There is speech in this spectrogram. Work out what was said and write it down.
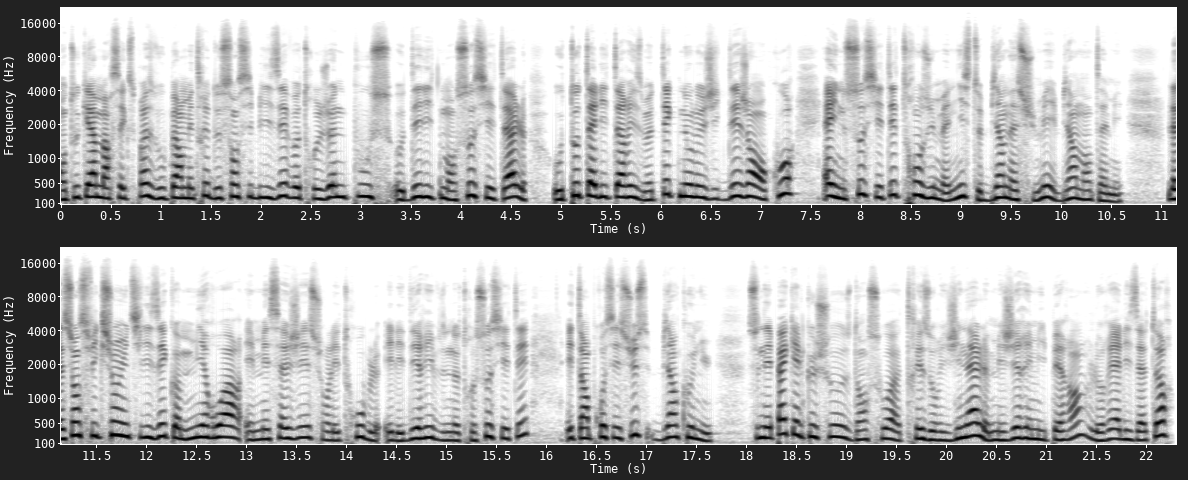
En tout cas, Mars Express vous permettrait de sensibiliser votre jeune pouce au délitement sociétal, au totalitarisme technologique déjà en cours et à une société transhumaniste bien assumée et bien entamée. La science-fiction utilisée comme miroir et messager sur les troubles et les dérives de notre société est un processus bien connu. Ce n'est pas quelque chose d'en soi très original, mais Jérémy Perrin, le réalisateur,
